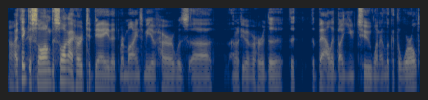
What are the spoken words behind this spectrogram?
I think the man. song the song I heard today that reminds me of her was uh I don't know if you've ever heard the the, the ballad by U2 when I look at the world.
